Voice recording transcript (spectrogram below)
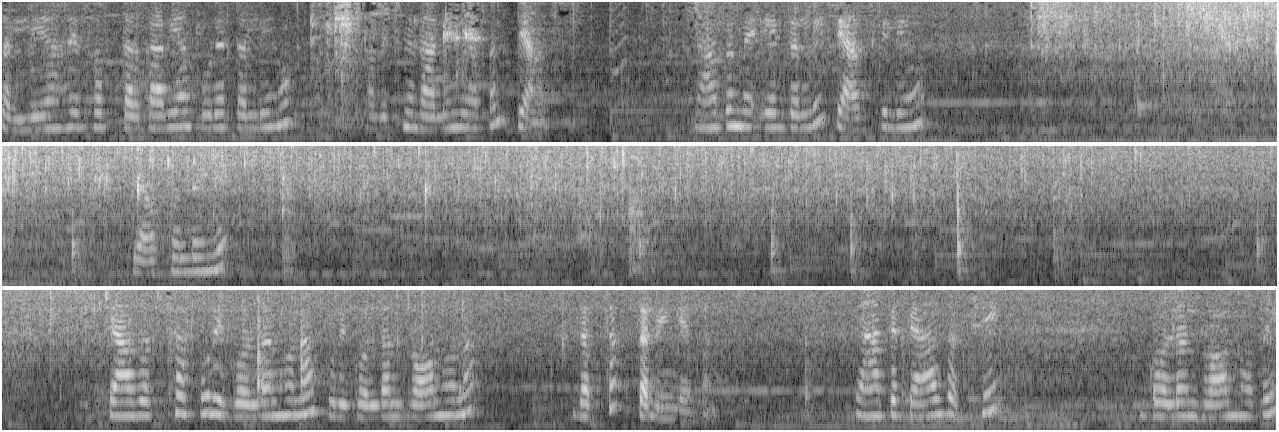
तल लिया है, सब तरकारियाँ पूरे तल ली हूँ। अब इसमें डालेंगे अपन प्याज। यहाँ पे मैं एक डली प्याज के लिए हूँ। प्याज कर लेंगे। प्याज अच्छा पूरी गोल्डन होना, पूरी गोल्डन ब्राउन होना। जब तक तलेंगे अपन। यहाँ पे प्याज अच्छी गोल्डन ब्राउन हो गई।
